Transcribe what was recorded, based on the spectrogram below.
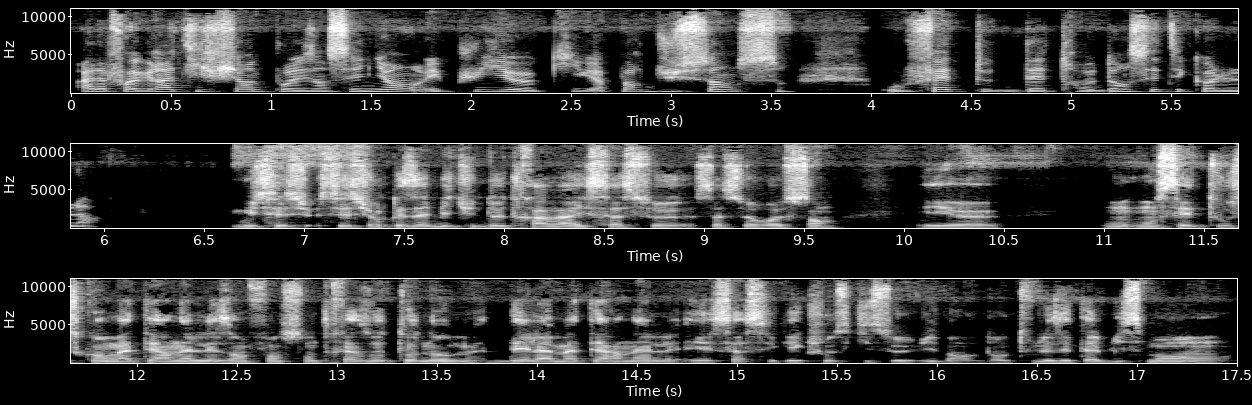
à la fois gratifiante pour les enseignants et puis euh, qui apporte du sens au fait d'être dans cette école-là. Oui, c'est sûr que les habitudes de travail, ça se, ça se ressent. Et on, sait tous qu'en maternelle, les enfants sont très autonomes dès la maternelle. Et ça, c'est quelque chose qui se vit dans, tous les établissements.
